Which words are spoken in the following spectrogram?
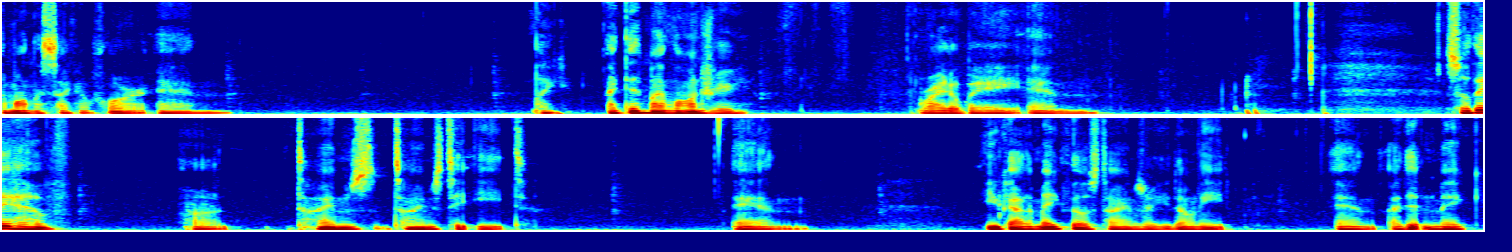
I'm on the second floor and like I did my laundry right away and So they have uh, times times to eat, and you got to make those times or you don't eat. And I didn't make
